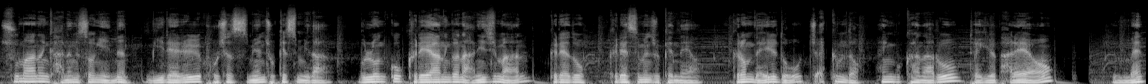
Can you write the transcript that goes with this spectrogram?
수많은 가능성이 있는 미래를 보셨으면 좋겠습니다. 물론 꼭 그래야 하는 건 아니지만 그래도 그랬으면 좋겠네요. 그럼 내일도 조금 더 행복한 하루 되길 바래요. 은맨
